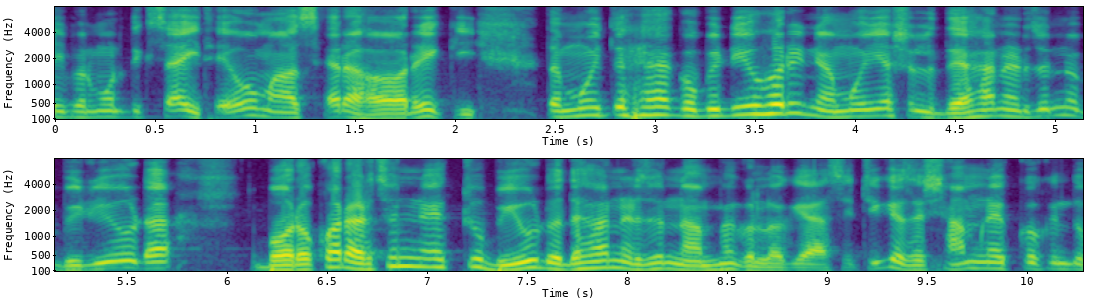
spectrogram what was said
এইবার মোর দিক চাইতে ও মা সেরা হরে কি? তা মুই তো হ্যাঁ গো ভিডিও করি না, মুই আসলে দেখানোর জন্য ভিডিওটা বড় করার জন্য একটু ভিউটা দেখানোর জন্য আমাকে লগে আছি, ঠিক আছে? সামনে একটু কিন্তু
